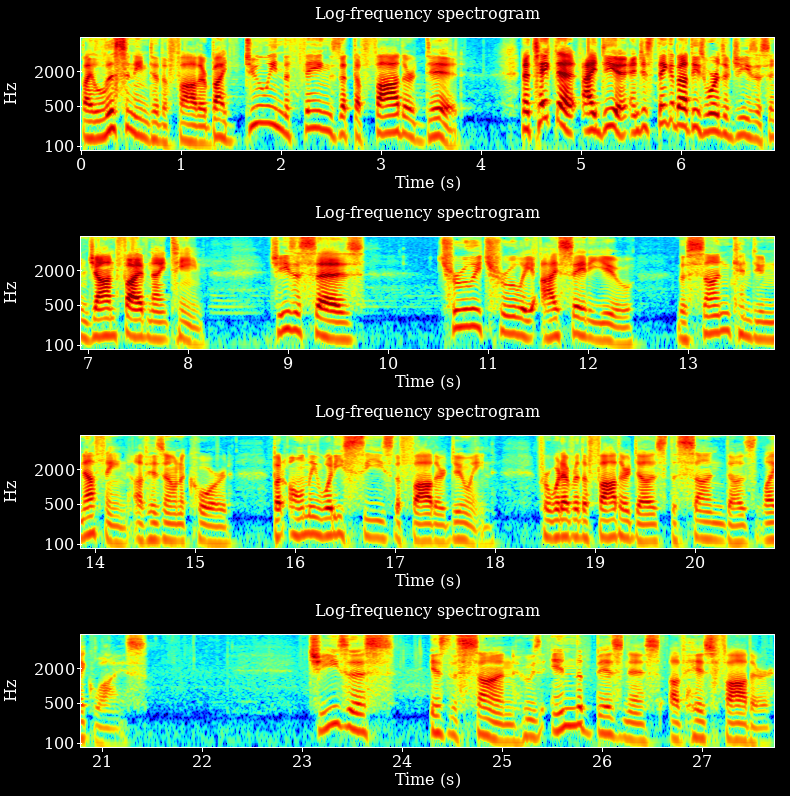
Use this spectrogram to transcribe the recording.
by listening to the father, by doing the things that the father did. Now take that idea and just think about these words of Jesus in John 5 19. Jesus says, Truly, truly, I say to you, the Son can do nothing of his own accord, but only what he sees the Father doing. For whatever the Father does, the Son does likewise. Jesus is the son who's in the business of his father.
